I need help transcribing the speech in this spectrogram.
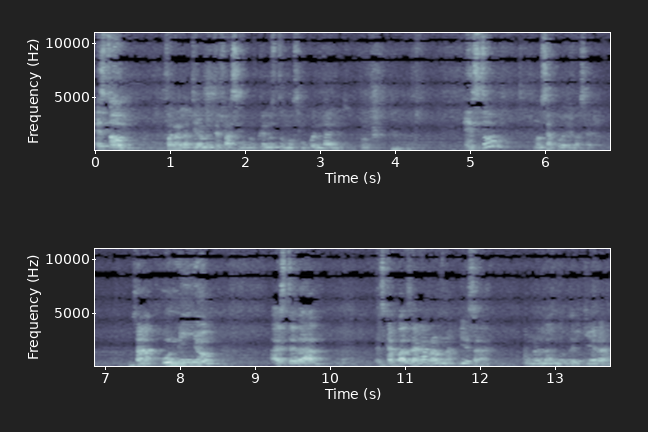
Esto fue relativamente fácil, ¿no? Que nos tomó 50 años. Esto no se ha podido hacer. O sea, un niño a esta edad es capaz de agarrar una pieza, ponerla donde él quiera,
